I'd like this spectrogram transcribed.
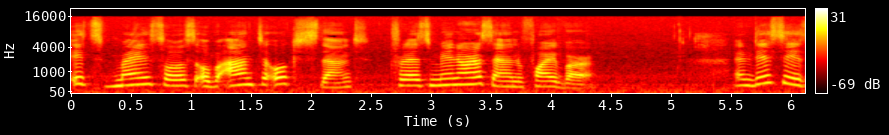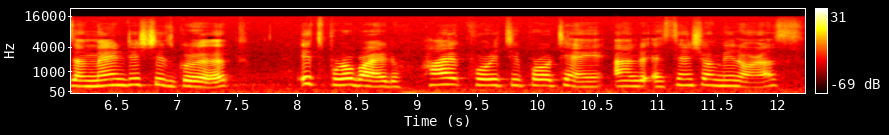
Its main source of antioxidant, trace minerals, and fiber. And this is a main dishes group it provides high quality protein and essential minerals.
